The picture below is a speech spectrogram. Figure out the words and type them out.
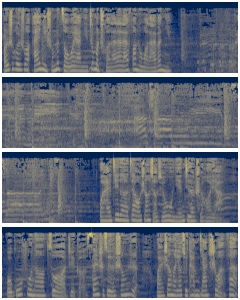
而是会说：“哎，你什么走位啊？你这么蠢，来来来，放着我来吧你。” 我还记得，在我上小学五年级的时候呀，我姑父呢做这个三十岁的生日，晚上呢要去他们家吃晚饭，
